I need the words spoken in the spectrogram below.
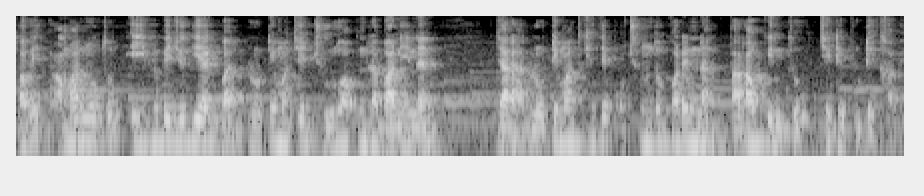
তবে আমার মতন এইভাবে যদি একবার লোটে মাছের ঝুড়ো আপনারা বানিয়ে নেন, যারা লোটে মাছ খেতে পছন্দ করেন না, তারাও কিন্তু চেটে পুটে খাবে।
